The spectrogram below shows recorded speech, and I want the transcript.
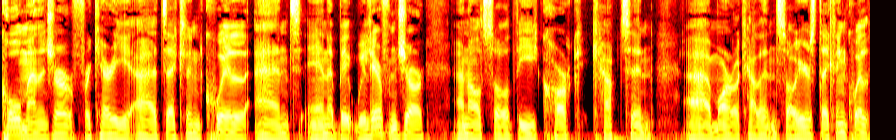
co-manager for Kerry, uh, Declan Quill, and in a bit we'll hear from Ger and also the Cork captain, uh, Maura Callan. So here's Declan Quill.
